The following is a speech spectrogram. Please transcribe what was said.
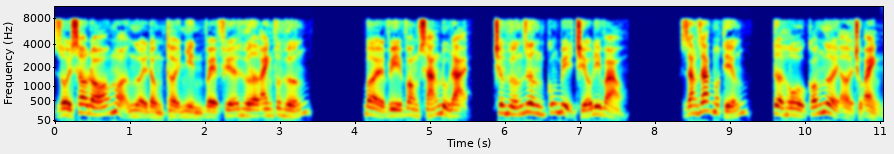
rồi sau đó mọi người đồng thời nhìn về phía hứa anh phương hướng. Bởi vì vòng sáng đủ đại, trương hướng dương cũng bị chiếu đi vào. Giang giác một tiếng, tựa hồ có người ở chụp ảnh.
